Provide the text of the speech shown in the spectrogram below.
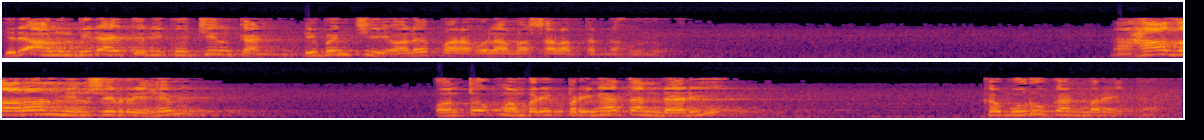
Jadi ahlul bid'ah itu dikucilkan, dibenci oleh para ulama salaf terdahulu. Nah, hadaran min sirrihim untuk memberi peringatan dari keburukan mereka.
